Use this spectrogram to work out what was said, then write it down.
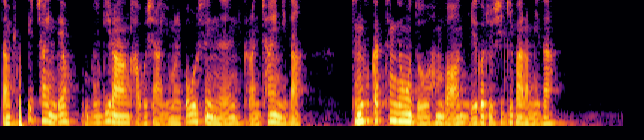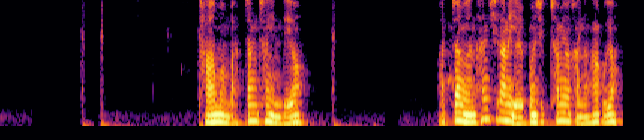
다음 뽑기 창인데요. 무기랑 갑옷이랑 유물을 뽑을 수 있는 그런 창입니다. 등급 같은 경우도 한번 읽어주시기 바랍니다. 다음은 맞짱 창인데요. 맞짱은 1시간에 10번씩 참여 가능하고요.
